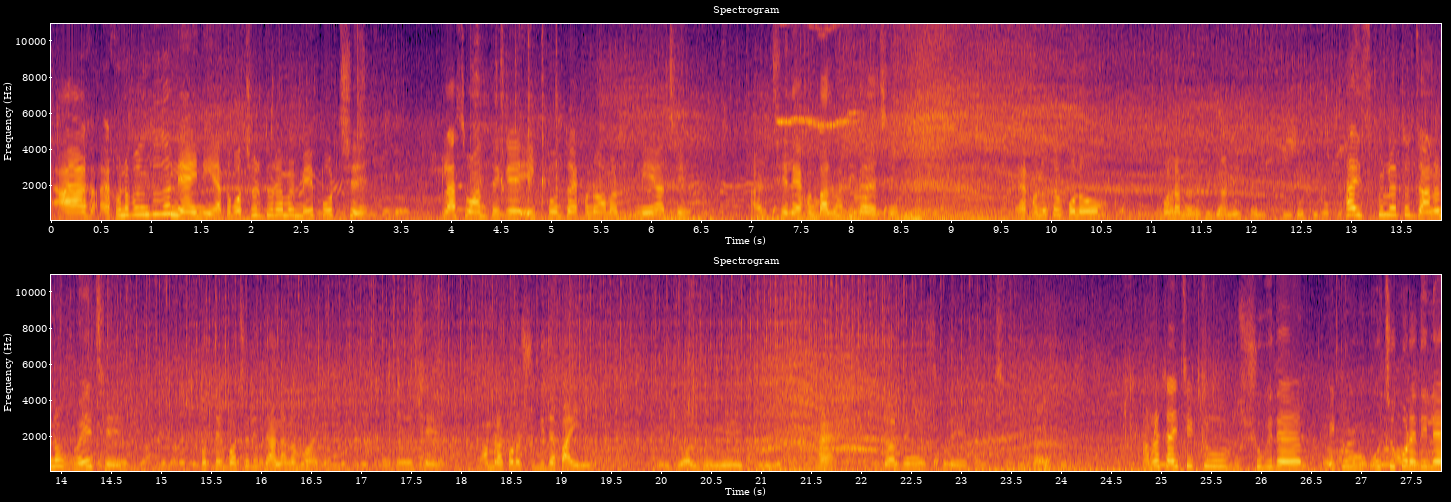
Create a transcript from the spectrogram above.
নিয়েছো আর এখনও পর্যন্ত তো নেয়নি। এত বছর ধরে আমার মেয়ে পড়ছে। ক্লাস ওয়ান থেকে এইট পর্যন্ত এখনও আমার মেয়ে আছে। আর ছেলে এখন বালুহাটিতে আছে। এখনও তো কোনো বললাম হ্যাঁ স্কুলে তো জানানো হয়েছে। প্রত্যেক বছরই জানানো হয়। কিন্তু সে আমরা কোনো সুবিধা পাইনি। জল ভেঙে স্কুলে হ্যাঁ জল ভেঙে স্কুলে যেতে হচ্ছে। আমরা চাইছি একটু সুবিধে একটু উঁচু করে দিলে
